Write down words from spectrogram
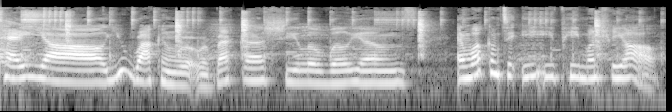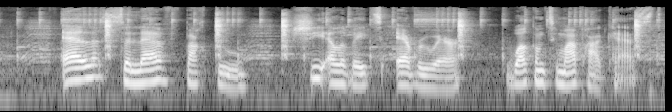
Hey y'all, you rocking with Rebecca Sheila Williams, and welcome to EEP Montreal. Elle se lève partout. She elevates everywhere. Welcome to my podcast.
